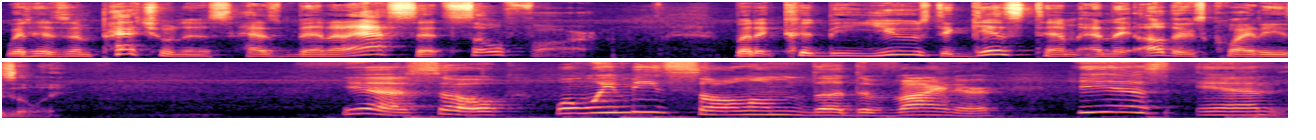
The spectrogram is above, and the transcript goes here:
with his impetuousness has been an asset so far, but it could be used against him and the others quite easily. Yeah, so when we meet Solom the diviner, he is in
